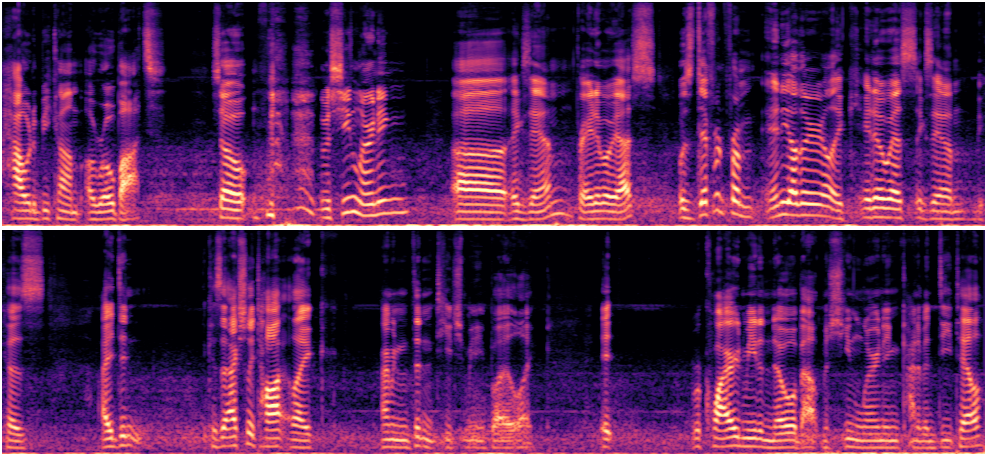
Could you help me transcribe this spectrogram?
how to become a robot. So the machine learning uh, exam for AWS was different from any other like AWS exam because I didn't because it actually taught like I mean it didn't teach me but like it required me to know about machine learning kind of in detail.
